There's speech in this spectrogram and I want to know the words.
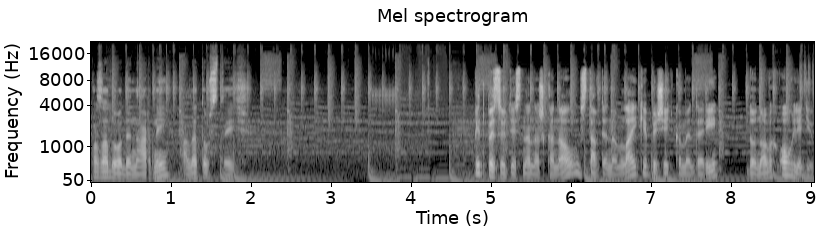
Позаду одинарний, але товстий. Підписуйтесь на наш канал, ставте нам лайки, пишіть коментарі. До нових оглядів!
